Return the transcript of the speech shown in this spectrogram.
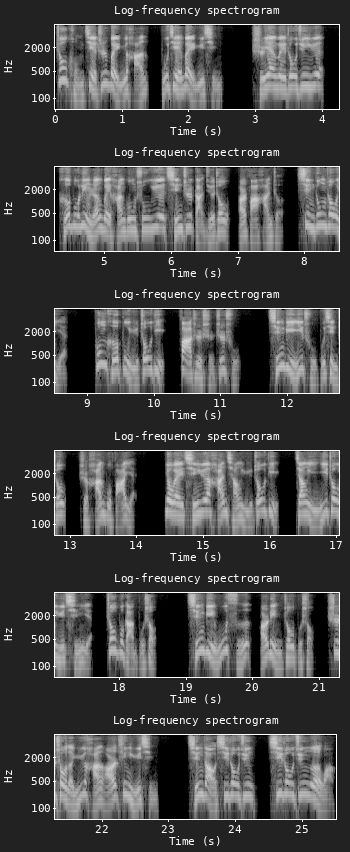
周恐借之位于韩，不借位于秦。使燕魏周君曰：“何不令人为韩公书曰：秦之感觉周而伐韩者，信东周也。公何不与周地发至使之楚？秦必以楚不信周，是韩不伐也。又谓秦曰：“韩强与周地，将以夷周于秦也。周不敢不受。秦必无辞而令周不受，是受的于韩而听于秦。秦召西周君，西周君恶往，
